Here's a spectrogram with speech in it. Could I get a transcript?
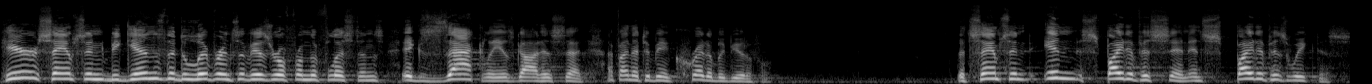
Here, Samson begins the deliverance of Israel from the Philistines exactly as God has said. I find that to be incredibly beautiful. That Samson, in spite of his sin, in spite of his weakness,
